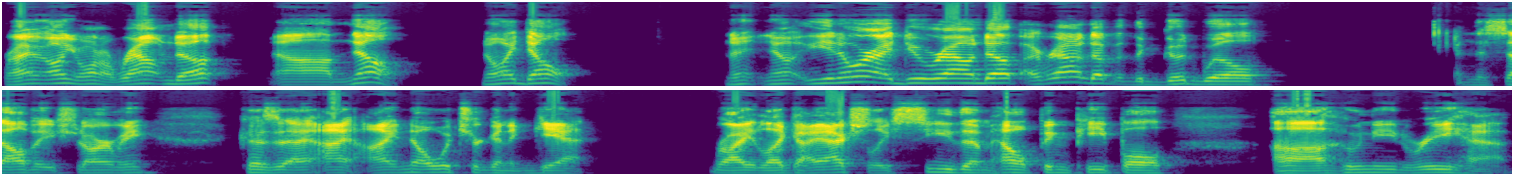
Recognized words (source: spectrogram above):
right? Oh, you want to round up? Um, no, no, I don't. No, you know where I do round up? I round up at the Goodwill and the Salvation Army because I, I, I know what you're going to get, right? Like I actually see them helping people uh, who need rehab,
